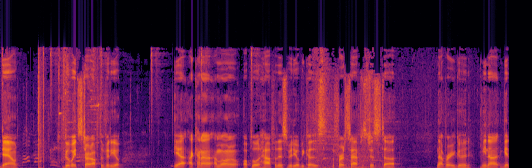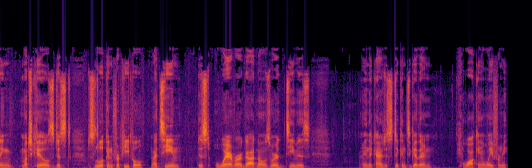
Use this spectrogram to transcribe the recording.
down. Good way to start off the video. Yeah, I kind of I'm going to upload half of this video because the first half is just uh, not very good. Me not getting much kills, just just looking for people. My team just wherever God knows where the team is. I mean, they're kind of just sticking together and walking away from me.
